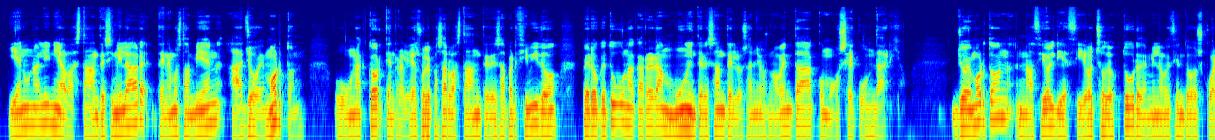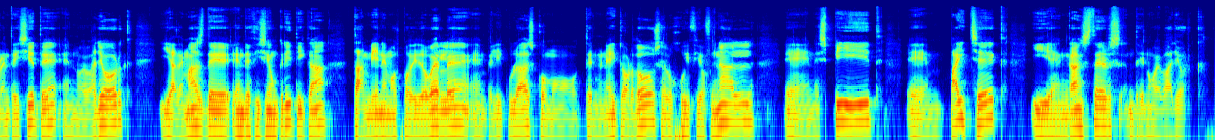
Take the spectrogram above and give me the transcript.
Y en una línea bastante similar tenemos también a Joe Morton, un actor que en realidad suele pasar bastante desapercibido, pero que tuvo una carrera muy interesante en los años 90 como secundario. Joe Morton nació el 18 de octubre de 1947 en Nueva York y además de en Decisión Crítica, también hemos podido verle en películas como Terminator 2, El juicio final, en Speed, en Paycheck y en Gangsters de Nueva York.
